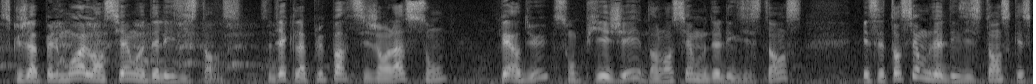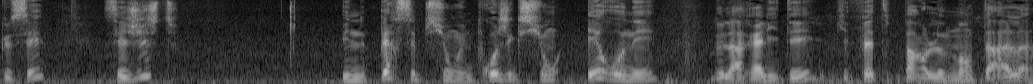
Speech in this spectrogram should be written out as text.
ce que j'appelle moi l'ancien modèle d'existence. C'est-à-dire que la plupart de ces gens-là sont perdus, sont piégés dans l'ancien modèle d'existence. Et cet ancien modèle d'existence, qu'est-ce que c'est? C'est juste une perception, une projection erronée de la réalité qui est faite par le mental,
